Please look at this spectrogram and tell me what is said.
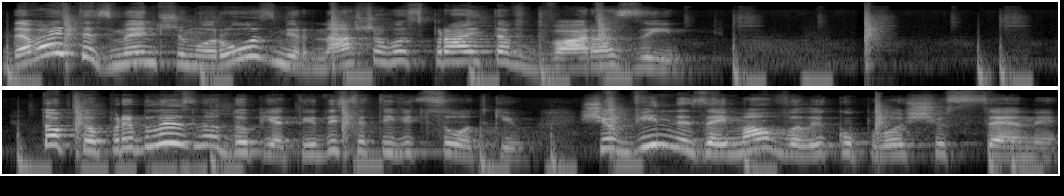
Давайте зменшимо розмір нашого спрайта в два рази. Тобто приблизно до 50%, щоб він не займав велику площу сцени,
